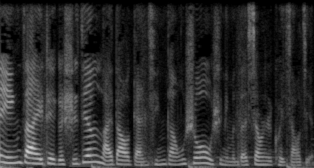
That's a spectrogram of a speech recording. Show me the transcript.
欢迎在这个时间来到感情感悟说，我是你们的向日葵小姐。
